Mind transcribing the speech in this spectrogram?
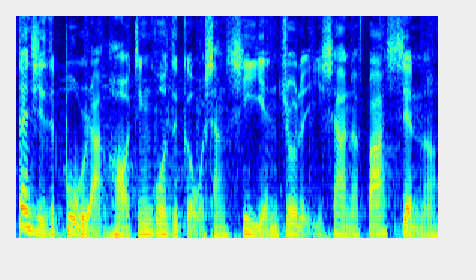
但其实不然哈，经过这个我详细研究了一下呢，发现呢。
